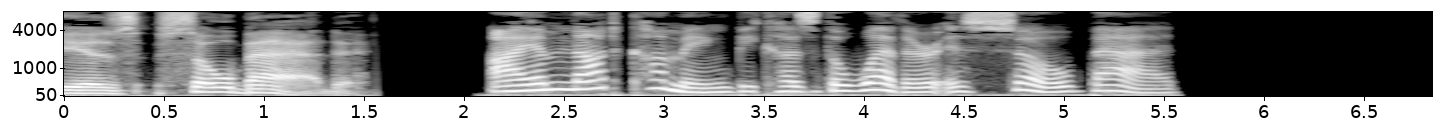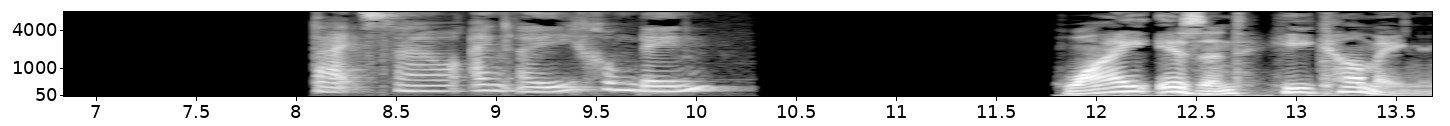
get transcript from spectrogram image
is so bad. I am not coming because the weather is so bad. Tại sao anh ấy không đến? Why isn't he coming?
